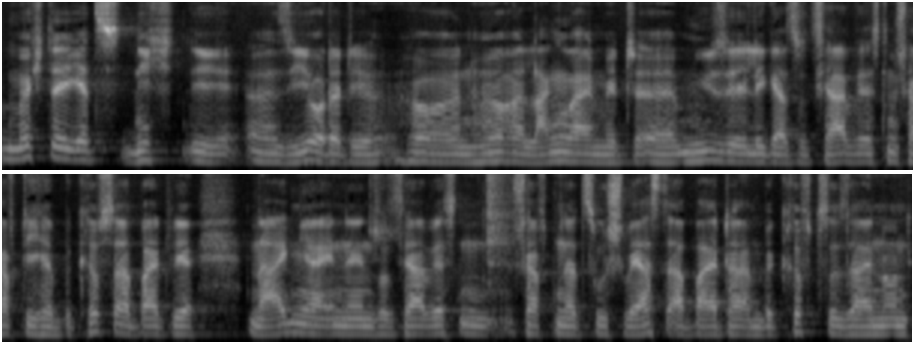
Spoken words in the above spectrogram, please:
Möchte jetzt nicht die, äh, Sie oder die Hörerinnen und Hörer langweilen mit äh, mühseliger sozialwissenschaftlicher Begriffsarbeit. Wir neigen ja in den Sozialwissenschaften dazu, Schwerstarbeiter im Begriff zu sein und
